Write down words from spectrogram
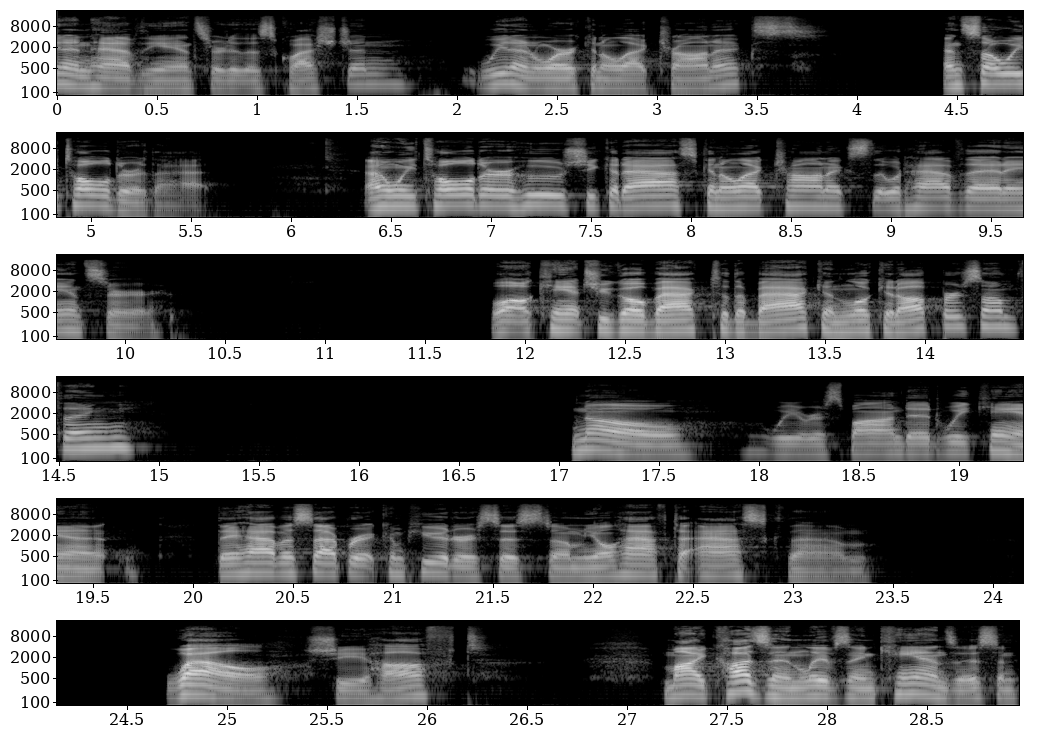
didn't have the answer to this question. We didn't work in electronics. And so we told her that. And we told her who she could ask in electronics that would have that answer. Well, can't you go back to the back and look it up or something? No, we responded, we can't. They have a separate computer system. You'll have to ask them. Well, she huffed. My cousin lives in Kansas, and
